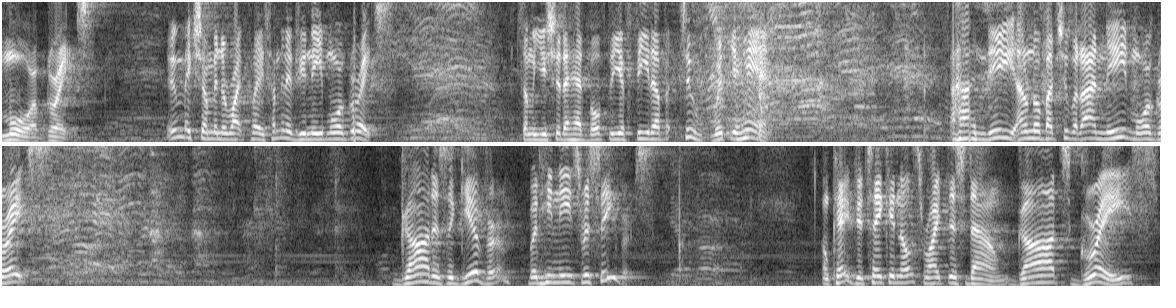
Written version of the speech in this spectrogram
more grace. Let me make sure I'm in the right place. How many of you need more grace? Some of you should have had both of your feet up too with your hands. I need, I don't know about you, but I need more grace. God is a giver, but he needs receivers. Okay, if you're taking notes, write this down. God's grace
